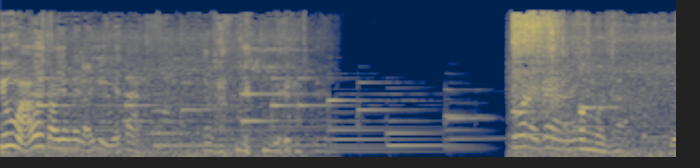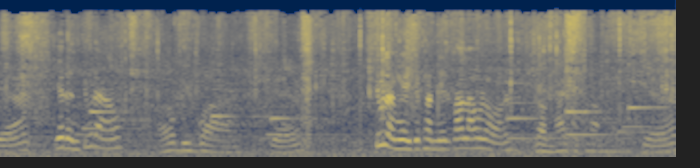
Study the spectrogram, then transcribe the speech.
Chú mở cho trong đây là cái gì vậy ta? Chú ở đây với ai? con mình à, Dạ. Gia đình chú đâu? ở biên hòa. Dạ Chú làm nghề chụp hình này bao lâu rồi? gần hai chục năm Dạ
